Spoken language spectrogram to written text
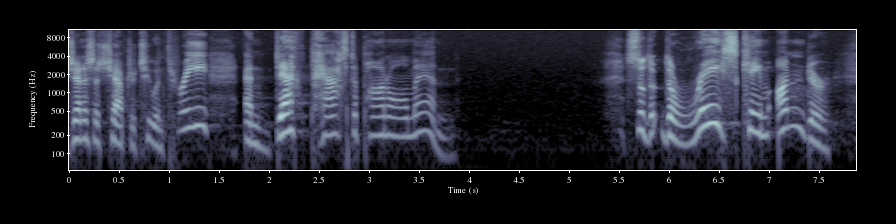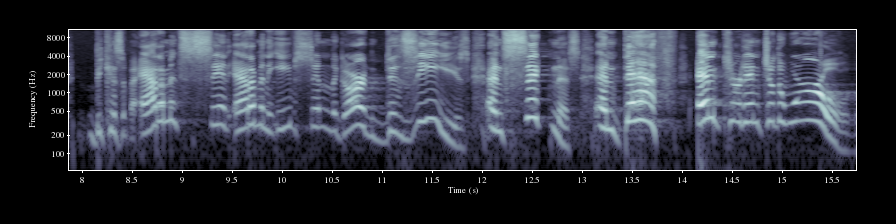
Genesis chapter 2 and 3, and death passed upon all men. So the, the race came under because of Adam and sin, Adam and Eve's sin in the garden, disease and sickness and death entered into the world.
